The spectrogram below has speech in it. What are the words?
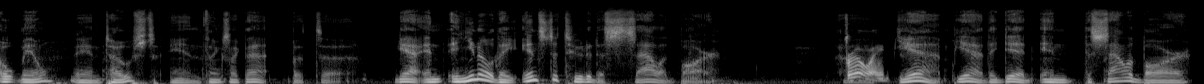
oatmeal and toast and things like that. But uh, yeah, and and you know they instituted a salad bar. Really? Yeah, yeah, they did, and the salad bar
